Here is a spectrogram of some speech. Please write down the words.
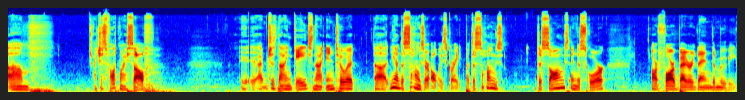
um, I just felt myself. I'm just not engaged, not into it. Uh, you know, the songs are always great, but the songs, the songs and the score are far better than the movie.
